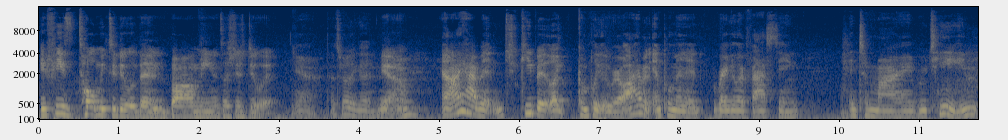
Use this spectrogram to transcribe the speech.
if he's told me to do it, then by all means, let's just do it. Yeah, that's really good. Yeah. And I haven't to keep it like completely real. I haven't implemented regular fasting into my routine.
